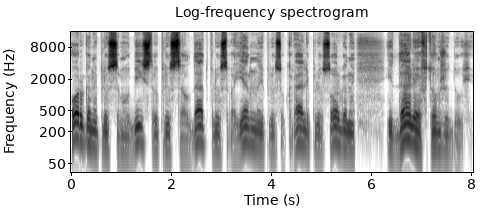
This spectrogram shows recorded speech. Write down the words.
Органы плюс самоубийство, плюс солдат, плюс военные, плюс украли, плюс органы и далее в том же духе.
